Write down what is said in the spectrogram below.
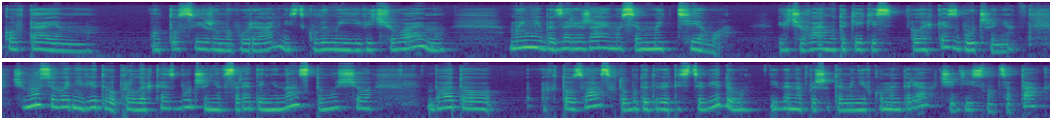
ковтаємо оту свіжу нову реальність, коли ми її відчуваємо, ми ніби заряджаємося миттєво. Відчуваємо таке якесь легке збудження. Чому сьогодні відео про легке збудження всередині нас? Тому що багато хто з вас, хто буде дивитись це відео, і ви напишете мені в коментарях, чи дійсно це так.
